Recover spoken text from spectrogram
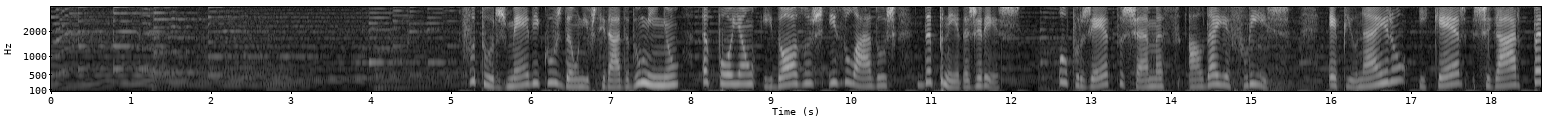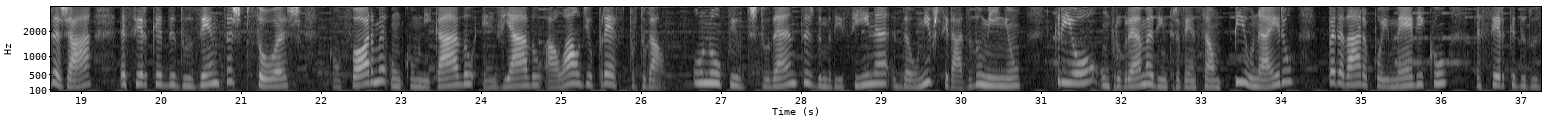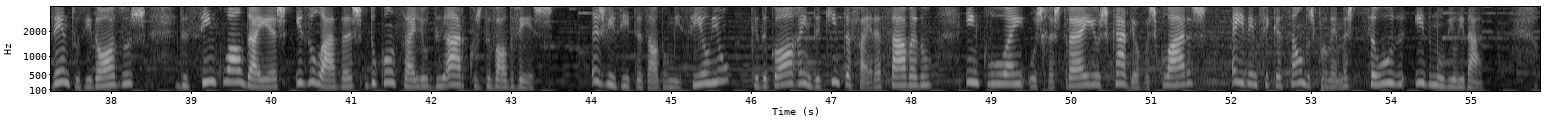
Futuros médicos da Universidade do Minho apoiam idosos isolados da Peneda Jerez. O projeto chama-se Aldeia Feliz. É pioneiro e quer chegar para já a cerca de 200 pessoas, conforme um comunicado enviado ao Audiopress Portugal. O Núcleo de Estudantes de Medicina da Universidade do Minho criou um programa de intervenção pioneiro para dar apoio médico a cerca de 200 idosos de cinco aldeias isoladas do Conselho de Arcos de Valdevez. As visitas ao domicílio, que decorrem de quinta-feira a sábado, incluem os rastreios cardiovasculares, a identificação dos problemas de saúde e de mobilidade.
